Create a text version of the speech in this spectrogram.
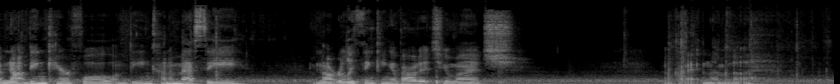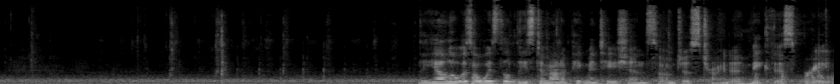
I'm not being careful. I'm being kind of messy. I'm not really thinking about it too much. Okay, and I'm gonna The yellow is always the least amount of pigmentation, so I'm just trying to make this bright.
